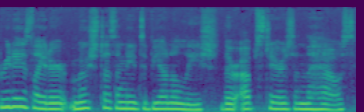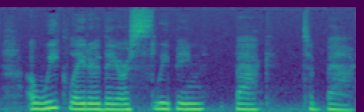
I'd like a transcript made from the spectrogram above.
three days later, Moosh doesn't need to be on a leash. They're upstairs in the house. A week later, they are sleeping back to back,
